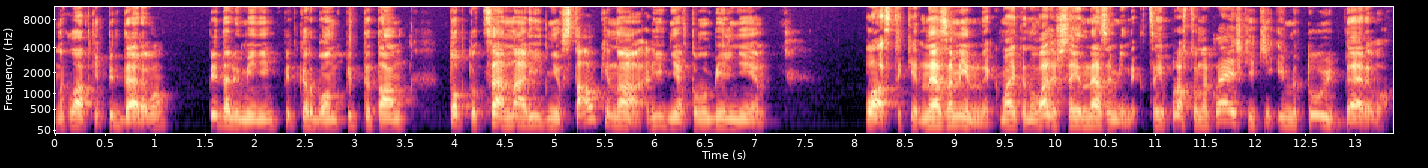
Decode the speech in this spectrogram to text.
накладки під дерево, під алюміній, під карбон, під титан. Тобто це на рідні вставки, на рідні автомобільні пластики, незамінник. Майте на увазі, що це є незамінник. Це є просто наклеєчки, які імітують дерево.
